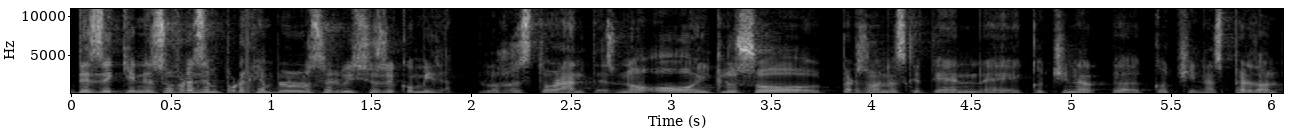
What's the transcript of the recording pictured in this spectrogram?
desde quienes ofrecen, por ejemplo, los servicios de comida, los restaurantes, ¿no? O incluso personas que tienen eh, eh, cochinas, perdón,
